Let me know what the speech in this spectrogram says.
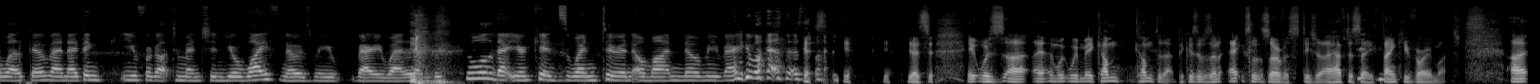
welcome. And I think you forgot to mention your wife knows me very well, and the school that your kids went to in Oman know me very well as yes, well. Yeah yes, it was, uh, and we, we, may come come to that because it was an excellent service, Disha. I have to say, thank you very much. Uh,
